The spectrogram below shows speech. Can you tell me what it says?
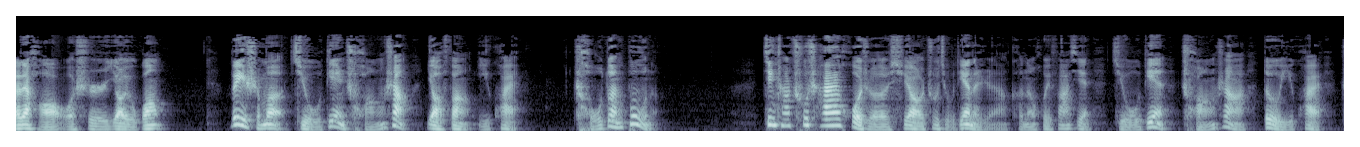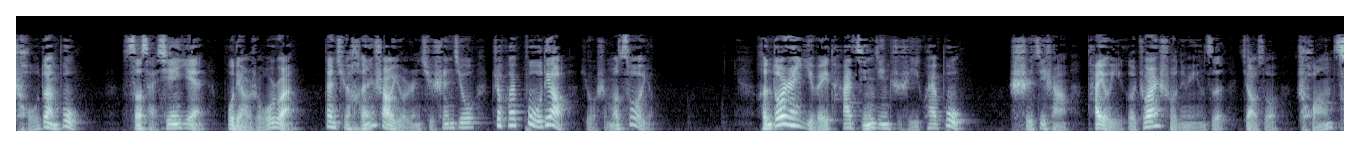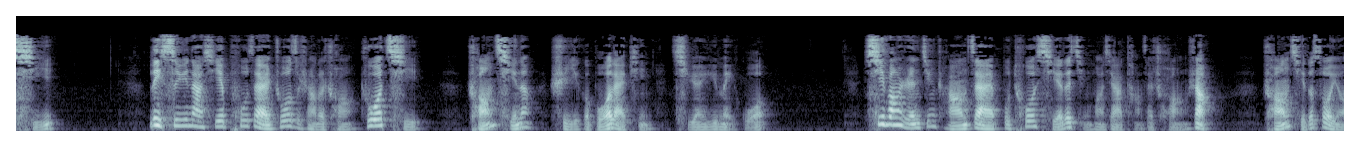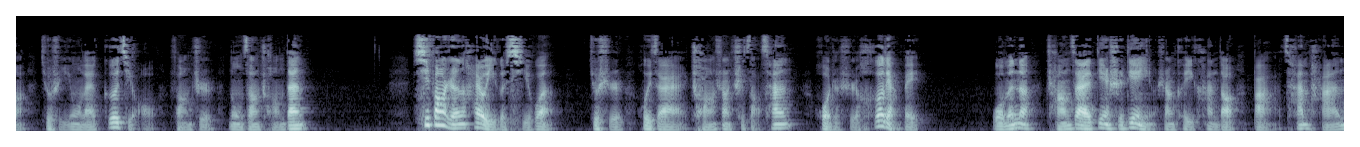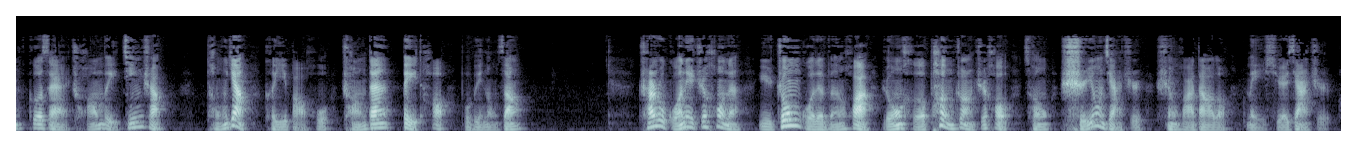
大家好，我是耀有光。为什么酒店床上要放一块绸缎布呢？经常出差或者需要住酒店的人啊，可能会发现酒店床上啊都有一块绸缎布，色彩鲜艳，布料柔软，但却很少有人去深究这块布料有什么作用。很多人以为它仅仅只是一块布，实际上它有一个专属的名字，叫做床旗。类似于那些铺在桌子上的床桌旗，床旗呢是一个舶来品，起源于美国。西方人经常在不脱鞋的情况下躺在床上，床旗的作用啊就是用来搁脚，防止弄脏床单。西方人还有一个习惯，就是会在床上吃早餐，或者是喝两杯。我们呢常在电视电影上可以看到，把餐盘搁在床尾巾上。同样可以保护床单被套不被弄脏。传入国内之后呢，与中国的文化融合碰撞之后，从实用价值升华到了美学价值。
